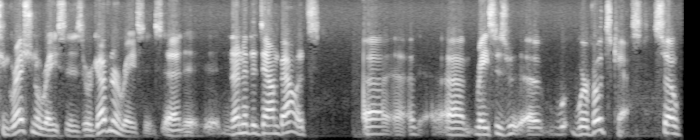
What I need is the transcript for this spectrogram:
congressional races or governor races. Uh, none of the down ballots uh, uh, uh races were votes cast. So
